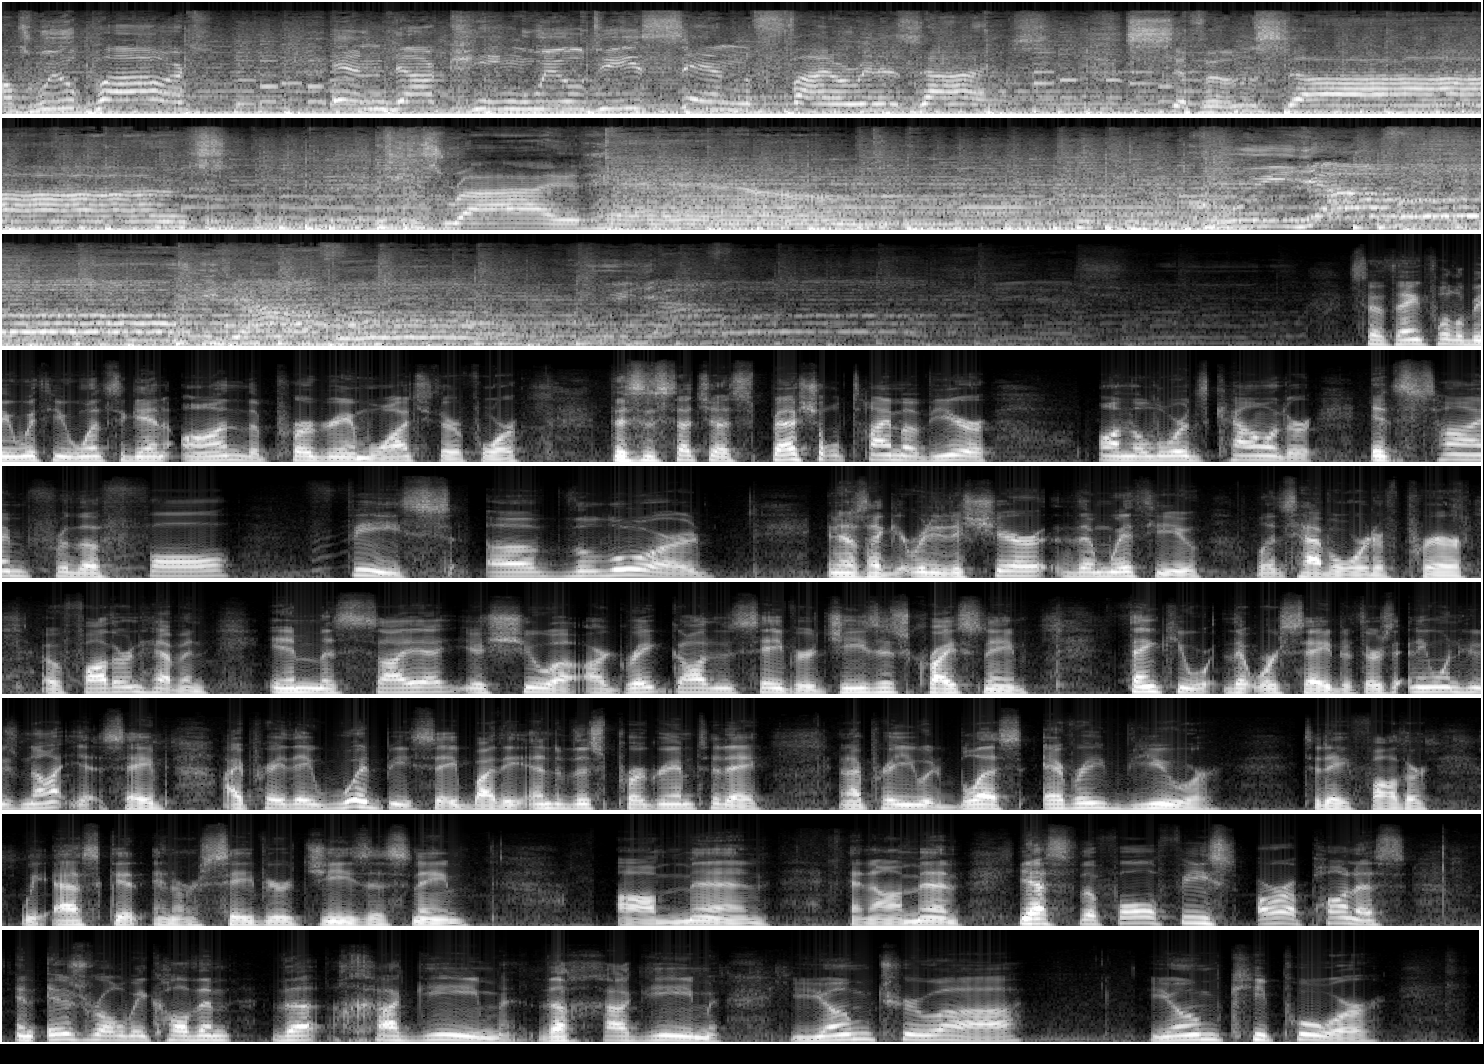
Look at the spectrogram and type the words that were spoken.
Clouds will part, and our King will descend. The fire in his eyes, seven stars. His right hand. So thankful to be with you once again on the program Watch Therefore. This is such a special time of year on the Lord's calendar. It's time for the fall feasts of the Lord. And as I get ready to share them with you, let's have a word of prayer. Oh, Father in heaven, in Messiah Yeshua, our great God and Savior, Jesus Christ's name, thank you that we're saved. If there's anyone who's not yet saved, I pray they would be saved by the end of this program today. And I pray you would bless every viewer today, Father. We ask it in our Savior Jesus' name. Amen and amen. Yes, the fall feasts are upon us. In Israel, we call them the Chagim, the Chagim, Yom Truah, Yom Kippur,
